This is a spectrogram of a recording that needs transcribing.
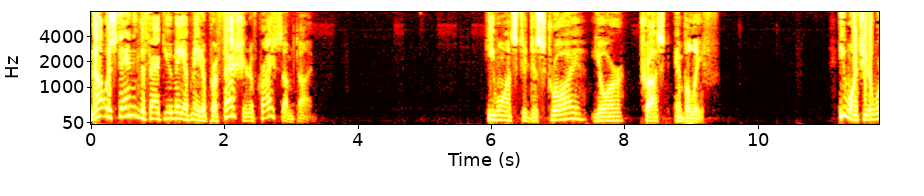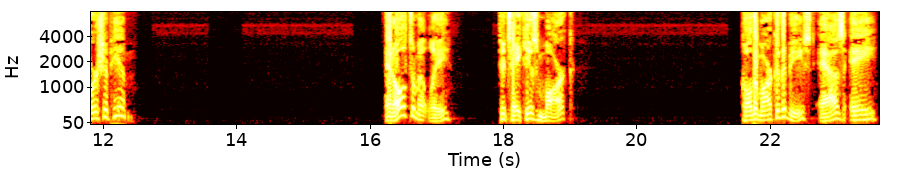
Notwithstanding the fact you may have made a profession of Christ sometime. He wants to destroy your trust and belief. He wants you to worship Him. And ultimately, to take His mark, called the mark of the beast, as a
